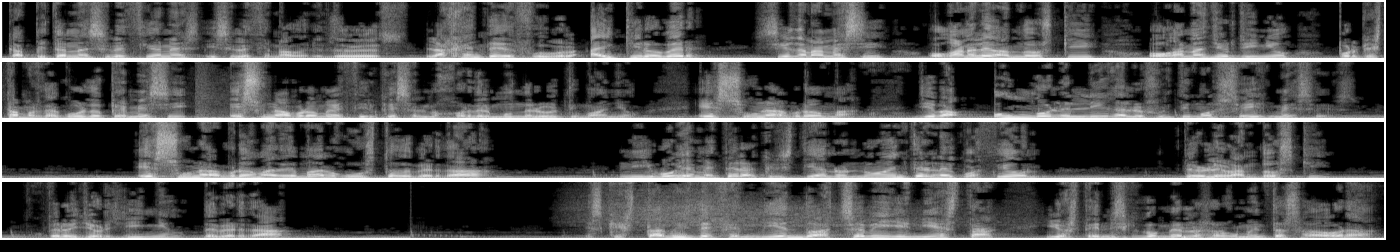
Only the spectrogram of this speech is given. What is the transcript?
capitanes de selecciones y seleccionadores. Debes. La gente de fútbol. Ahí quiero ver si gana Messi, o gana Lewandowski, o gana Jorginho, porque estamos de acuerdo que Messi es una broma decir que es el mejor del mundo en el último año. Es una broma. Lleva un gol en liga en los últimos seis meses. Es una broma de mal gusto, de verdad. Ni voy a meter a Cristiano, no entra en la ecuación. Pero Lewandowski, pero Jorginho, ¿de verdad? Es que estabais defendiendo a Xavi y Iniesta y os tenéis que comer los argumentos ahora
